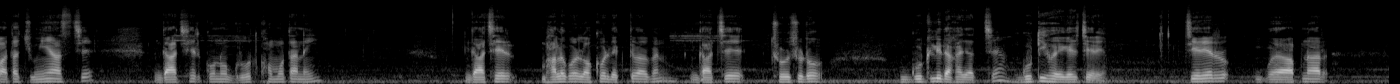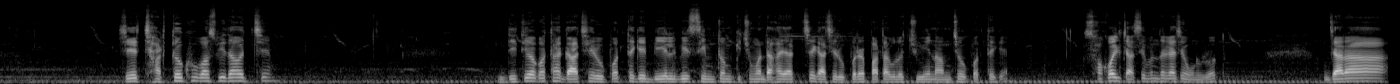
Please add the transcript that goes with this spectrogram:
পাতা চুঁয়ে আসছে, গাছের কোনো গ্রোথ ক্ষমতা নেই। গাছের ভালো করে লক্ষ্য দেখতে পারবেন, গাছে ছোট ছোট গুটলি দেখা যাচ্ছে, গুটি হয়ে গেছে চেরে চেরের আপনার যে ছাড়তেও খুব অসুবিধা হচ্ছে। দ্বিতীয় কথা, গাছের উপর থেকে বিএলবির সিমটম কিছু মতো দেখা যাচ্ছে। গাছের উপরের পাতাগুলো চুয়ে নামছে উপর থেকে। সকল চাষি বন্ধুদের কাছে অনুরোধ, যারা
